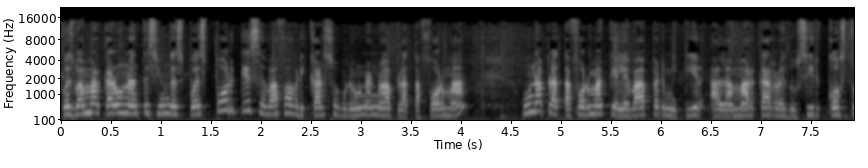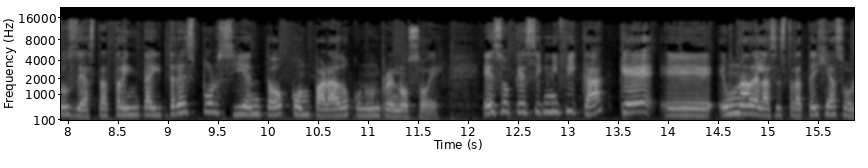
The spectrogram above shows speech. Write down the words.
pues va a marcar un antes y un después porque se va a fabricar sobre una nueva plataforma. Una plataforma que le va a permitir a la marca reducir costos de hasta 33% comparado con un Renault Zoe. ¿Eso qué significa? Que eh, una de las estrategias o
